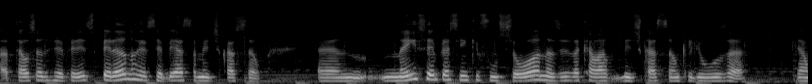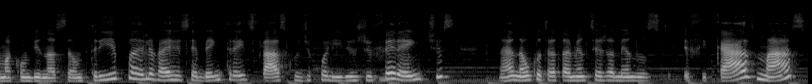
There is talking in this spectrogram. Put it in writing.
até o centro de referência esperando receber essa medicação. É, nem sempre é assim que funciona, às vezes aquela medicação que ele usa, que é uma combinação tripla, ele vai receber em três frascos de colírios diferentes, né? não que o tratamento seja menos eficaz, mas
